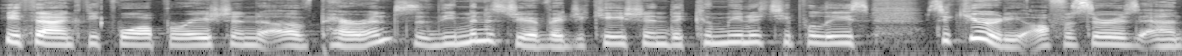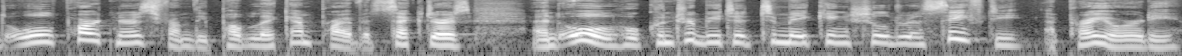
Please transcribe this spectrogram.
He thanked the cooperation of parents, the Ministry of Education, the community police, security officers, and all partners from the public and private sectors, and all who contributed to making children's safety a priority.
